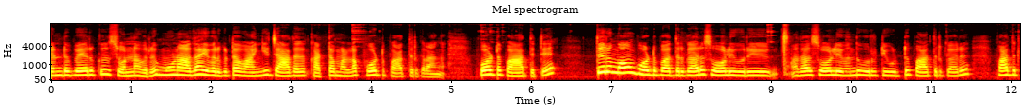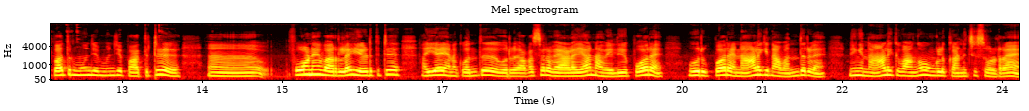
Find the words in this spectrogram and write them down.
ரெண்டு பேருக்கு சொன்னவர். மூணாவதாக இவர்கிட்ட வாங்கி ஜாதக கட்டமெல்லாம் போட்டு பார்த்துருக்குறாங்க போட்டு பார்த்துட்டு திரும்பவும் போட்டு பார்த்துருக்காரு சோழி உரி அதாவது சோழியை வந்து உருட்டி விட்டு பார்த்துருக்காரு பார்த்துட்டு பார்த்துட்டு மூஞ்சி மூஞ்சி பார்த்துட்டு ஃபோனே வரல. எடுத்துகிட்டு ஐயா எனக்கு வந்து ஒரு அவசர வேலையாக நான் வெளியே போகிறேன் ஊருக்கு போகிறேன் நாளைக்கு நான் வந்துடுவேன் நீங்கள் நாளைக்கு வாங்க. உங்களுக்கு அனுப்பிச்சி சொல்கிறேன்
